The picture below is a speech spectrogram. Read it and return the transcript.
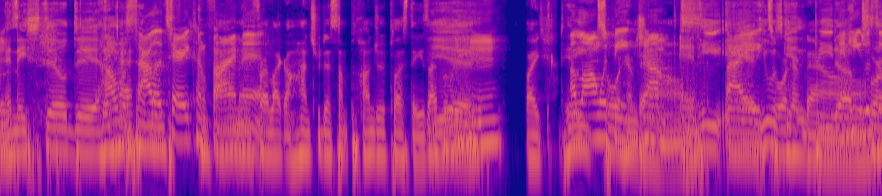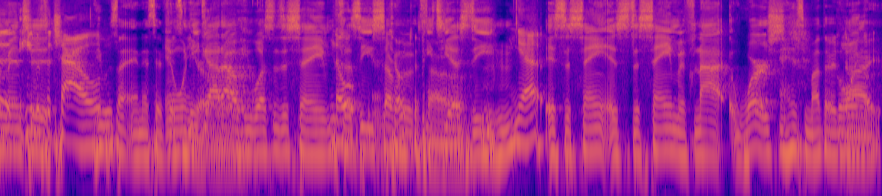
still- and they still did. they How had much? Solitary confinement. for like a hundred and some hundred plus days, I Yeah. believe. Mm-hmm. Like he Along with being him down. jumped. And he Like, and he was getting him beat down. up, and he was a tormented. he was a child. He was an innocent. and when he got out, he wasn't the same Nope. because he suffered Killed himself. PTSD. Mhm. Yep. It's the same. It's the same, if not worse. And his mother Going- died.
